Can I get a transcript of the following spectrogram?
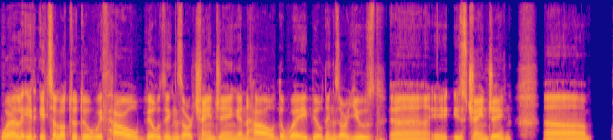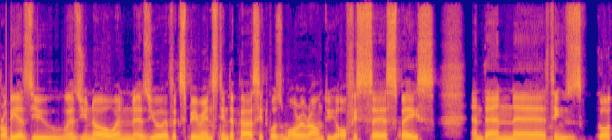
Well, it, it's a lot to do with how buildings are changing and how the way buildings are used uh, is changing. Uh, probably as you as you know and as you have experienced in the past, it was more around the office uh, space, and then uh, things got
